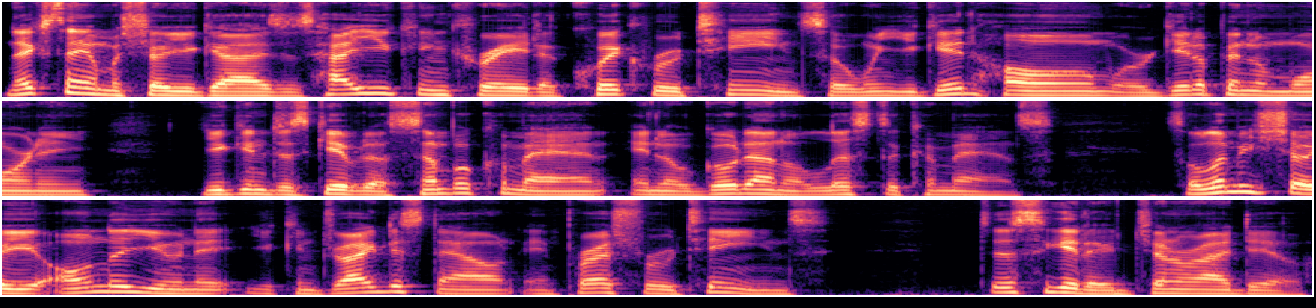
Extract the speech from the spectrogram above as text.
Next thing I'm going to show you guys is how you can create a quick routine. So when you get home or get up in the morning, you can just give it a simple command and it'll go down a list of commands. So let me show you on the unit, you can drag this down and press routines just to get a general idea.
